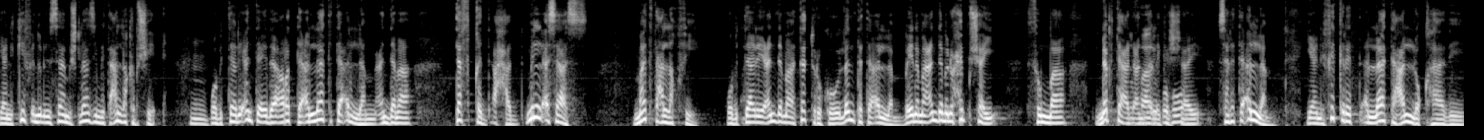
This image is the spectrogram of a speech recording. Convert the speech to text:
يعني كيف أن الإنسان مش لازم يتعلق بشيء. وبالتالي أنت إذا أردت أن لا تتألم عندما تفقد أحد من الأساس ما تتعلق فيه. وبالتالي عندما تتركه لن تتألم بينما عندما نحب شيء ثم نبتعد عن ذلك الشيء سنتألم. يعني فكرة اللا تعلق هذه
